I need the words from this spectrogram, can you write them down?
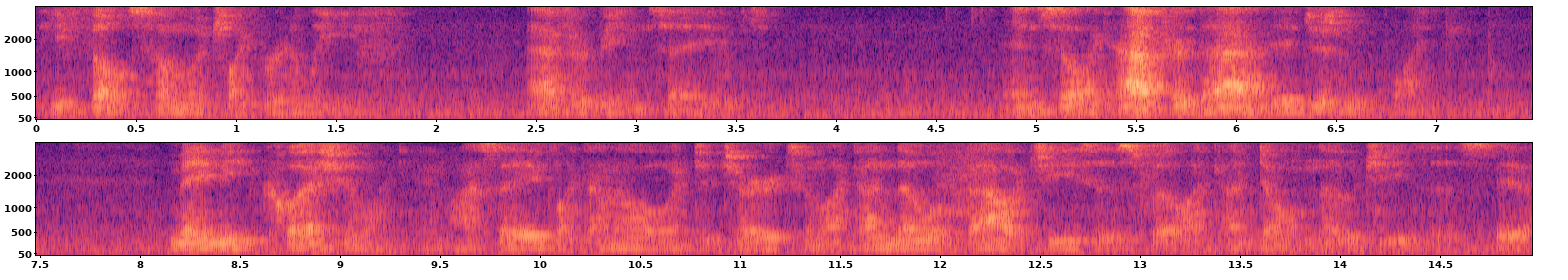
he felt so much like relief after being saved. And so like after that, it just like made me question like, am I saved? Like I know I went to church and like I know about Jesus, but like I don't know Jesus. Yeah.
